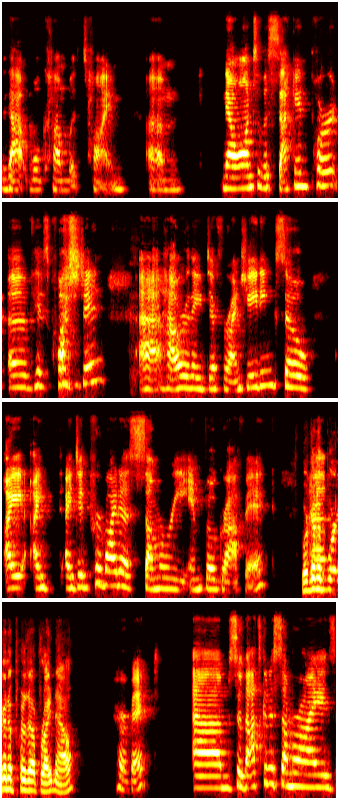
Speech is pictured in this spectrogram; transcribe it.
that will come with time. Um, now, on to the second part of his question uh, how are they differentiating? So, I, I, I did provide a summary infographic. We're gonna um, we're gonna put it up right now. Perfect. Um, so that's going to summarize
